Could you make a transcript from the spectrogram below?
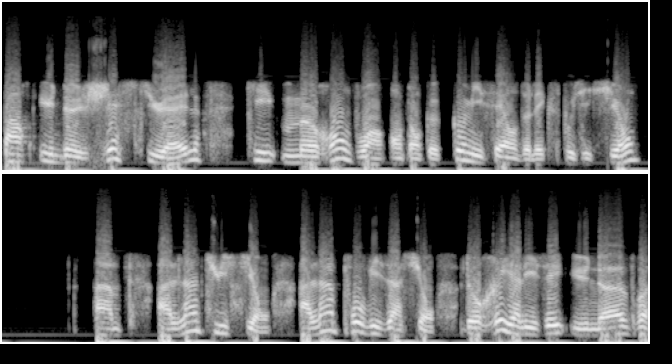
par une gestuelle qui me renvoie en tant que commissaire de l'exposition à, à l'intuition, à l'improvisation, de réaliser une œuvre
